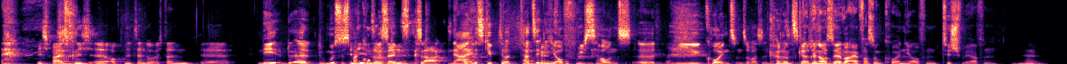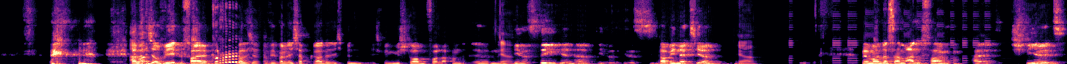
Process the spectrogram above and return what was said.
ich weiß nicht, äh, ob Nintendo euch dann äh, Nee, du, äh, du müsstest mal die gucken. Es Insolvenz gibt, klagt. Nein, es gibt ta- tatsächlich auch Free Sounds, äh, die Coins und sowas sind. Kann uns Wir gar können auch selber einfach so einen Coin hier auf den Tisch werfen. Aber was ich auf jeden Fall, was ich auf jeden Fall, ich habe gerade, ich bin, ich bin gestorben vor Lachen. Ähm, Ja. Dieses Ding hier, ne, dieses, dieses Kabinett hier, Ja. wenn man das am Anfang halt spielt,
